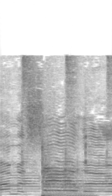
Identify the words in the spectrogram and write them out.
I'm a sailor.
